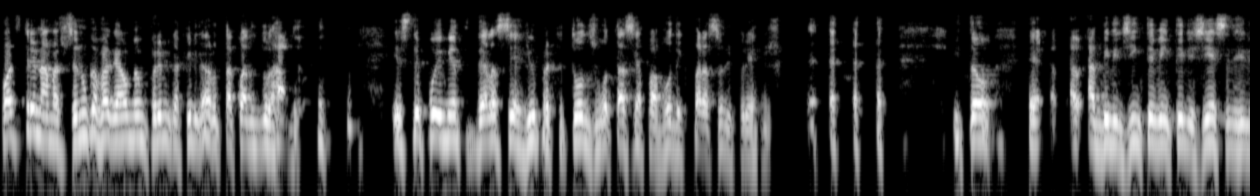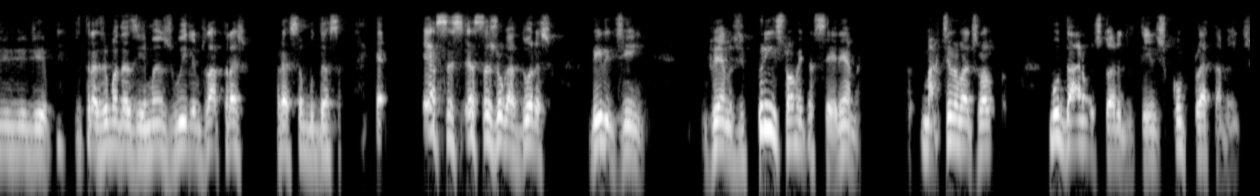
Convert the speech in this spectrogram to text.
pode treinar, mas você nunca vai ganhar o mesmo prêmio que aquele garoto está quadro do lado. Esse depoimento dela serviu para que todos votassem a favor da equiparação de prêmios. Então, é, a, Billie Jean teve a inteligência de, de, de, de, trazer uma das irmãs Williams lá atrás para essa mudança. É, essas, essas jogadoras, Billie Jean, Vênus e principalmente a Serena, Martina Vatilova, mudaram a história do tênis completamente.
